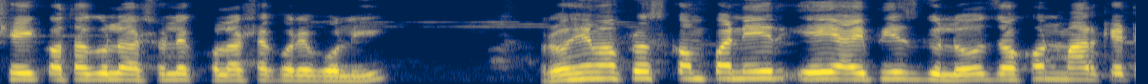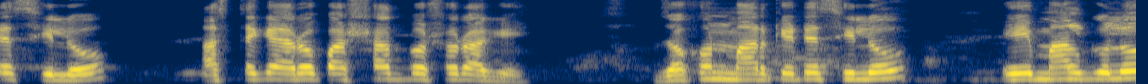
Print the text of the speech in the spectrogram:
সেই কথাগুলো আসলে খোলাসা করে বলি। রহিম আফরোজ কোম্পানির এই আইপিএসগুলো যখন মার্কেটে ছিল, আজ থেকে আরও পাঁচ সাত বছর আগে, যখন মার্কেটে ছিল, এই মালগুলো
